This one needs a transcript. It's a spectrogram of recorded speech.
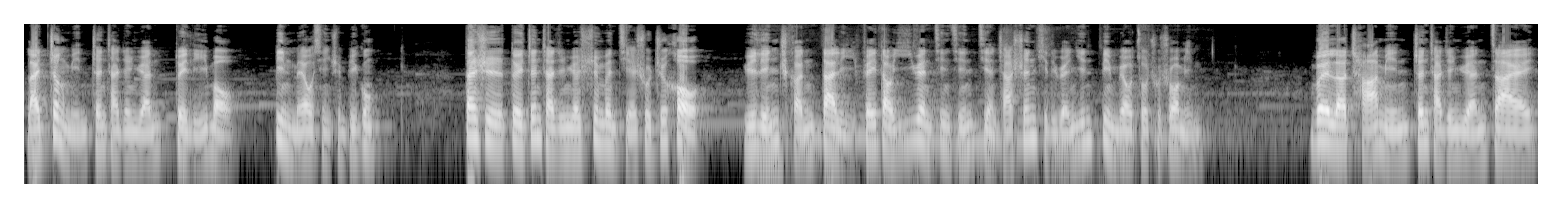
来证明侦查人员对李某并没有刑讯逼供。但是，对侦查人员讯问结束之后，于凌晨带李飞到医院进行检查身体的原因，并没有作出说明。为了查明侦查人员在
